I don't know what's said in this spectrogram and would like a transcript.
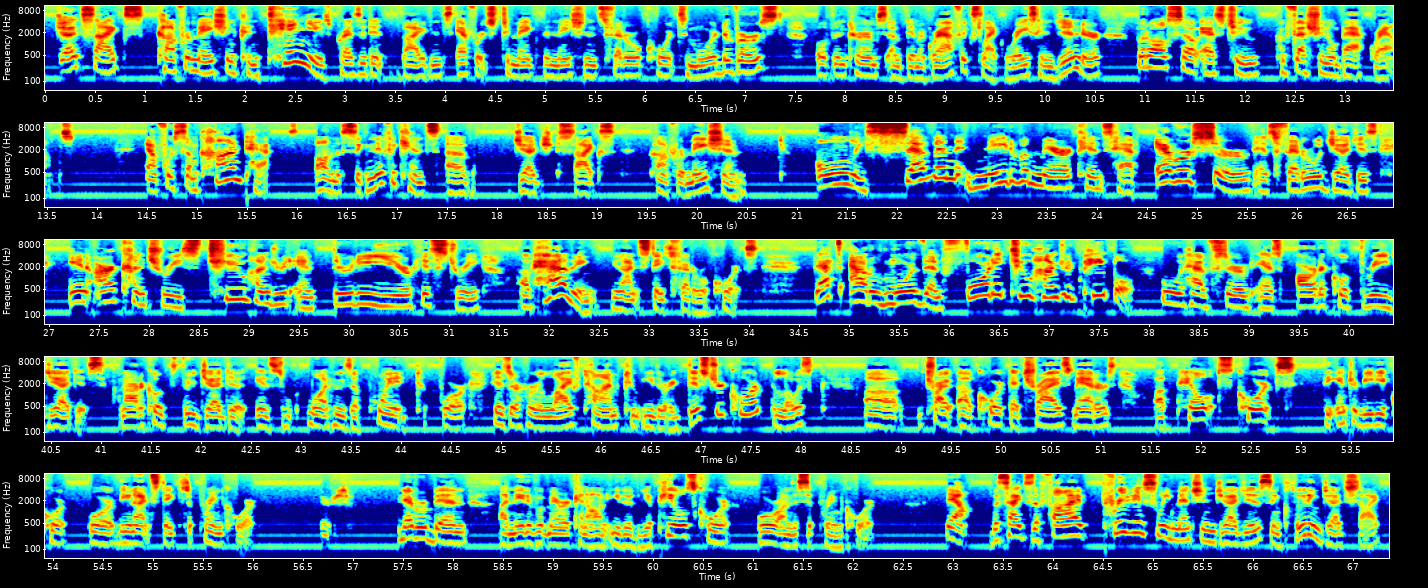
Judge Sykes' confirmation continues President Biden's efforts to make the nation's federal courts more diverse, both in terms of demographics like race and gender, but also as to professional backgrounds. Now, for some context on the significance of Judge Sykes' confirmation, only seven Native Americans have ever served as federal judges in our country's 230 year history of having United States federal courts. That's out of more than 4,200 people who have served as Article 3 judges. An Article 3 judge is one who's appointed for his or her lifetime to either a district court, the lowest uh, uh, court that tries matters, appeals courts, the Intermediate Court or the United States Supreme Court. There's never been a Native American on either the appeals court or on the Supreme Court. Now, besides the five previously mentioned judges, including Judge Sykes,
